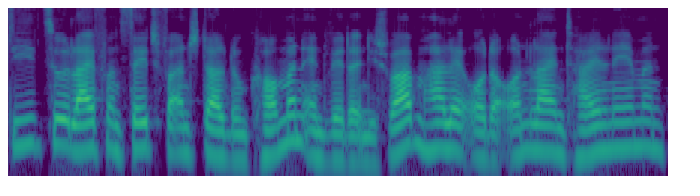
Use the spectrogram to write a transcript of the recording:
die zur Live-on-Stage-Veranstaltung kommen, entweder in die Schwabenhalle oder online teilnehmen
